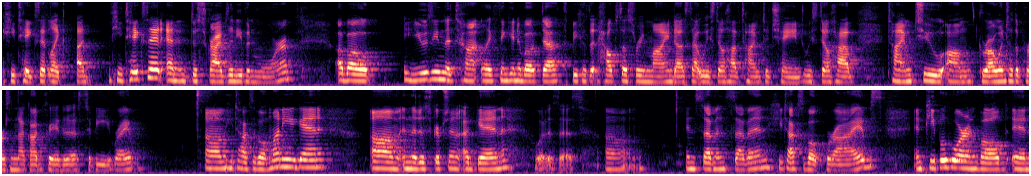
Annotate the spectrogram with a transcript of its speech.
he takes it like a he takes it and describes it even more about using the time like thinking about death because it helps us remind us that we still have time to change. We still have time to um, grow into the person that god created us to be right? Um, he talks about money again. Um, in the description again what is this? Um, in 7 7 he talks about bribes and people who are involved in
